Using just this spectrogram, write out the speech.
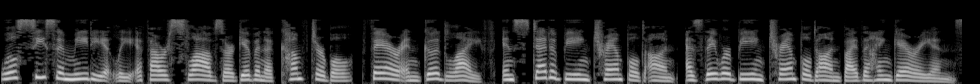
will cease immediately if our Slavs are given a comfortable, fair and good life instead of being trampled on as they were being trampled on by the Hungarians.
